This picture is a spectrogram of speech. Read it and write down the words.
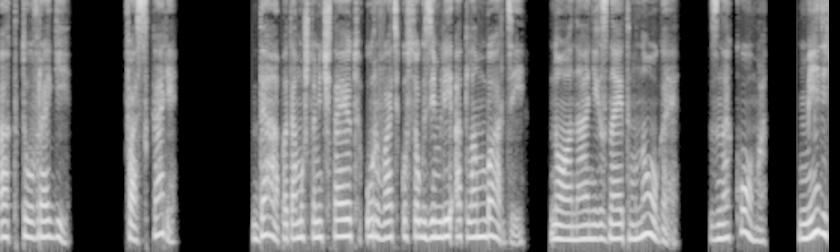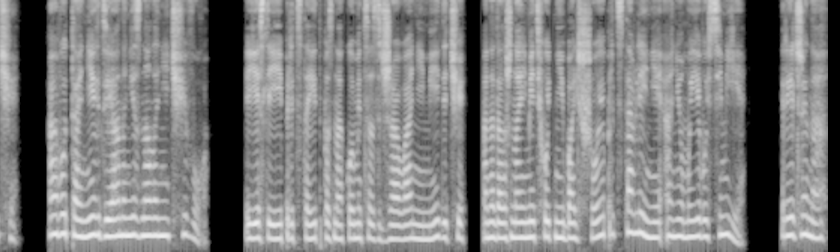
«А кто враги? Фаскари?» Да, потому что мечтают урвать кусок земли от Ломбардии, но она о них знает многое, знакома. Медичи? А вот о них Диана не знала ничего. Если ей предстоит познакомиться с Джованни Медичи, она должна иметь хоть небольшое представление о нем и его семье. «Реджина,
